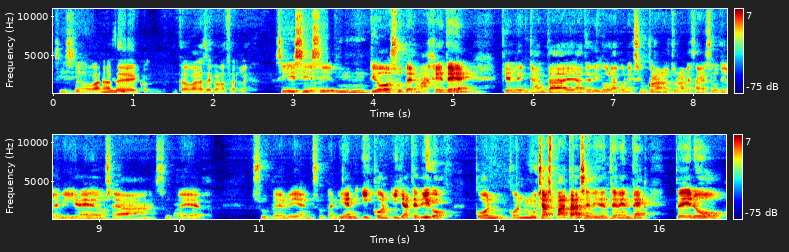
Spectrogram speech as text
sí, sí. Tengo, ganas de, tengo ganas de conocerle. Sí, sí, sí, un tío súper majete que le encanta, ya te digo, la conexión con la naturaleza, es lo que le vi, ¿eh? O sea, súper súper bien, súper bien. Y, con, y ya te digo, con, muchas patas, evidentemente, pero,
